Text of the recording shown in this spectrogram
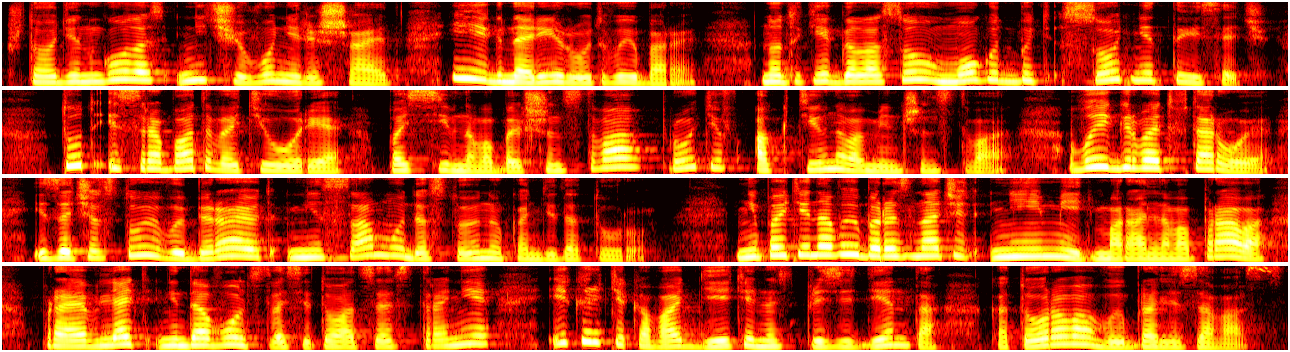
что один голос ничего не решает и игнорируют выборы, но таких голосов могут быть сотни тысяч. Тут и срабатывает теория пассивного большинства против активного меньшинства. Выигрывает второе и зачастую выбирают не самую достойную кандидатуру. Не пойти на выборы значит не иметь морального права проявлять недовольство ситуацией в стране и критиковать деятельность президента, которого выбрали за вас.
